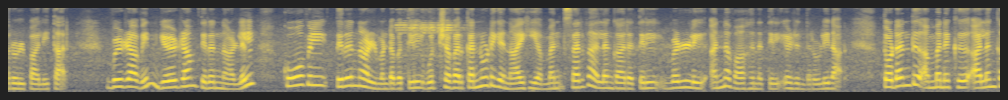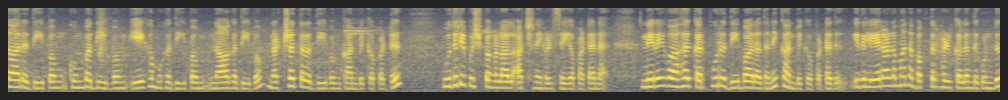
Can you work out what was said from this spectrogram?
அருள் பாலித்தார். விழாவின் ஏழாம் திருநாளில் கோவில் திருநாள் மண்டபத்தில் உற்சவர் கண்ணுடைய நாயகி அம்மன் சர்வ அலங்காரத்தில் வெள்ளி அன்ன வாகனத்தில் எழுந்தருளினார். தொடர்ந்து அம்மனுக்கு அலங்கார தீபம் கும்ப தீபம் ஏகமுக தீபம் நாக தீபம் நட்சத்திர தீபம் காண்பிக்கப்பட்டு உதிரி புஷ்பங்களால் அர்ச்சனைகள் செய்யப்பட்டன. நிறைவாக கற்பூர தீபாராதனை காண்பிக்கப்பட்டது. இதில் ஏராளமான பக்தர்கள் கலந்து கொண்டு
